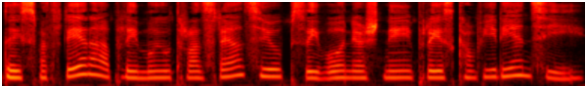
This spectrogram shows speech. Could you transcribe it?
Ты смотрела прямую трансляцию сегодняшней пресс-конференции?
